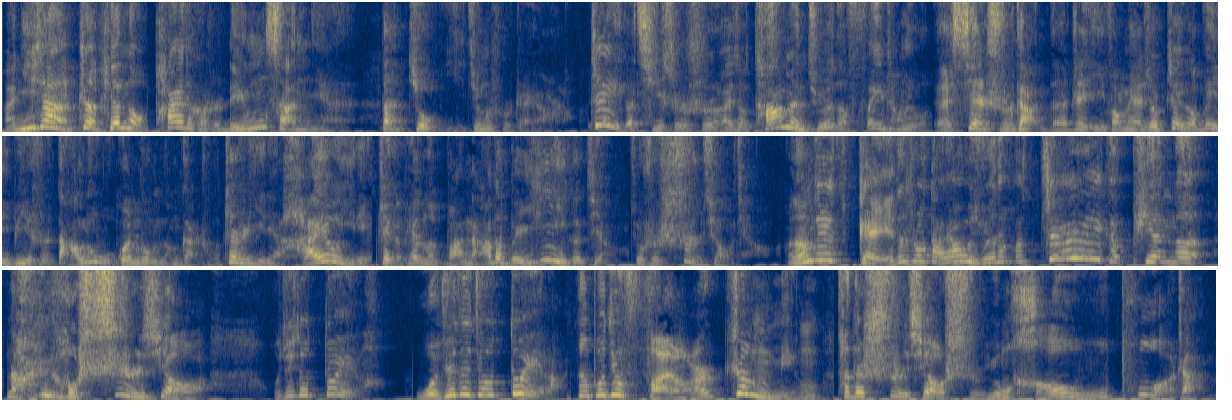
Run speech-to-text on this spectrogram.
啊，你想想这片子我拍的可是零三年，但就已经是这样了。这个其实是哎，就他们觉得非常有呃现实感的这一方面，就这个未必是大陆观众能感受，这是一点。还有一点，这个片子完拿的唯一一个奖就是视效奖，可能这给的时候大家会觉得，这个片子哪有视效啊？我觉得就对了，我觉得就对了，那不就反而证明它的视效使用毫无破绽吗？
